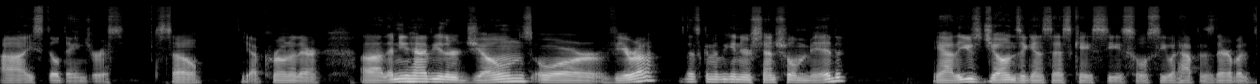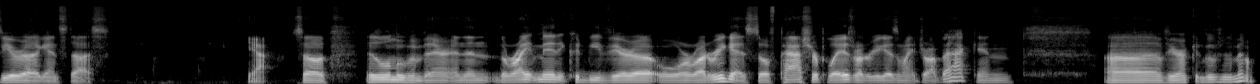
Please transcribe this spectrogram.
Uh, he's still dangerous. So you have Corona there. Uh, then you have either Jones or Vera that's going to be in your central mid. Yeah, they use Jones against SKC, so we'll see what happens there. But Vera against us. Yeah, so there's a little movement there. And then the right mid, it could be Vera or Rodriguez. So if Pasher plays, Rodriguez might drop back and uh, Vera could move to the middle.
